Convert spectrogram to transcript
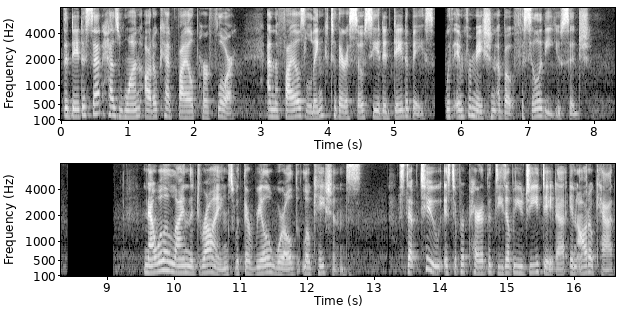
The dataset has one AutoCAD file per floor, and the files link to their associated database with information about facility usage. Now we'll align the drawings with their real-world locations. Step 2 is to prepare the DWG data in AutoCAD.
